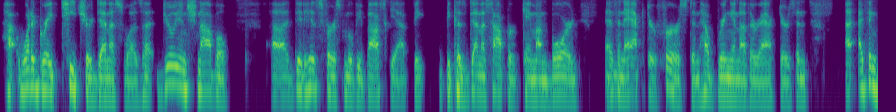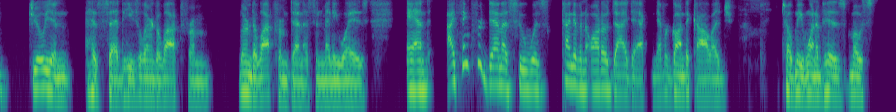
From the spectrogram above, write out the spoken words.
how, what a great teacher Dennis was. Uh, Julian Schnabel uh, did his first movie, Basquiat, be, because Dennis Hopper came on board as an actor first and helped bring in other actors. And I, I think Julian has said he's learned a lot from learned a lot from Dennis in many ways. And I think for Dennis, who was kind of an autodidact, never gone to college, told me one of his most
